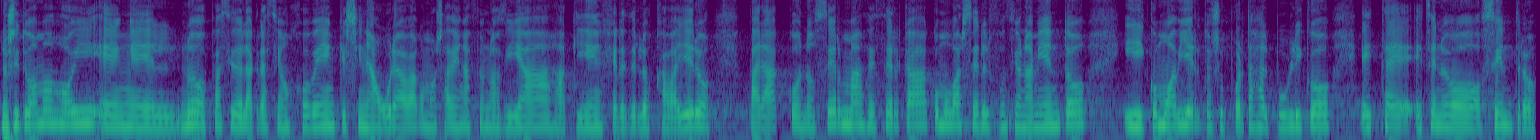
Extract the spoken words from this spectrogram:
Nos situamos hoy en el nuevo espacio de la creación joven que se inauguraba, como saben, hace unos días aquí en Jerez de los Caballeros, para conocer más de cerca cómo va a ser el funcionamiento y cómo ha abierto sus puertas al público este, este nuevo centro.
